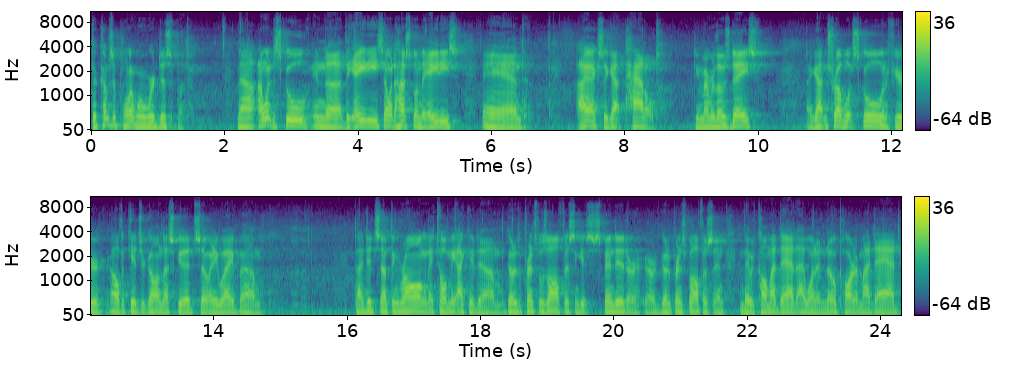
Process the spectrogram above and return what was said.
There comes a point where we're disciplined. Now, I went to school in the, the 80s, I went to high school in the 80s, and I actually got paddled. Do you remember those days? I got in trouble at school, and if you're all the kids are gone, that's good. So anyway, um, I did something wrong, and they told me I could um, go to the principal's office and get suspended, or, or go to principal's office, and, and they would call my dad. I wanted no part of my dad,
